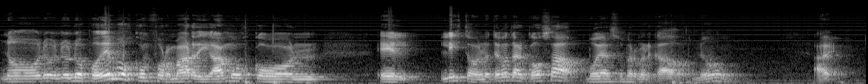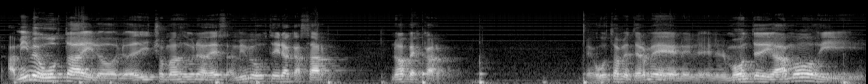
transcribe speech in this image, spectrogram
no, no, no nos podemos conformar, digamos, con el, listo, no tengo tal cosa, voy al supermercado. No. A ver, a mí me gusta, y lo, he dicho más de una vez, a mí me gusta ir a cazar, no a pescar. Me gusta meterme en el, en el monte, digamos, y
